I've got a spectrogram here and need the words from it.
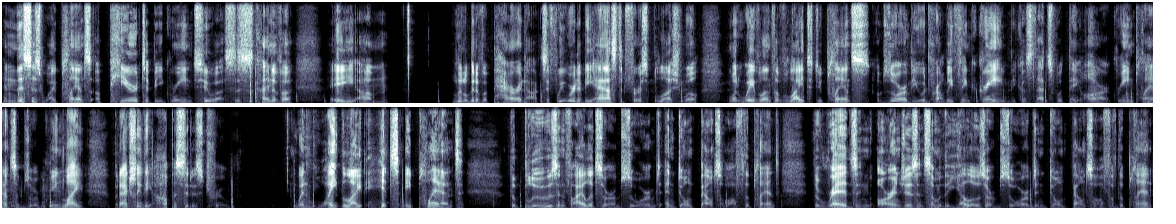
And this is why plants appear to be green to us. This is kind of a, a um, little bit of a paradox. If we were to be asked at first blush, well, what wavelength of light do plants absorb, you would probably think green, because that's what they are. Green plants absorb green light. But actually the opposite is true. When white light hits a plant, the blues and violets are absorbed and don't bounce off the plant. The reds and oranges and some of the yellows are absorbed and don't bounce off of the plant.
